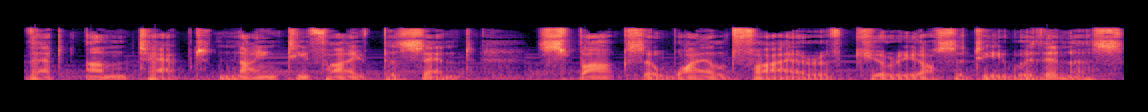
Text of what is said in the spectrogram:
That untapped 95% sparks a wildfire of curiosity within us,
